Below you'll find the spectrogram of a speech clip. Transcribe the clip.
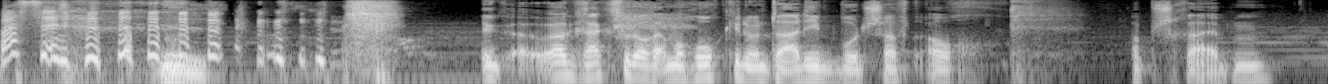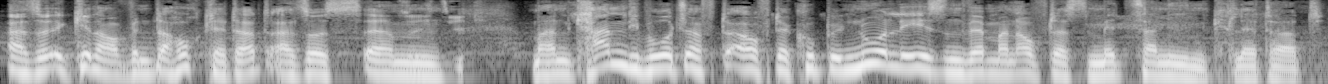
Was denn? Oder Krax würde auch einmal hochgehen und da die Botschaft auch abschreiben. Also genau, wenn da hochklettert, also es, ähm, man kann die Botschaft auf der Kuppel nur lesen, wenn man auf das Mezzanin klettert.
